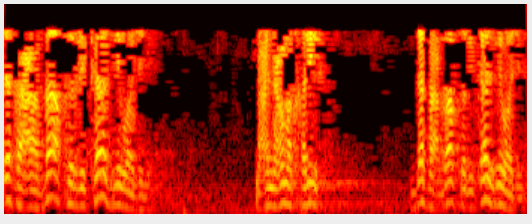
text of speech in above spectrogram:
دفعا باقي الركاز لواجده مع أن عمر خليفة دفع باقي الركاز لواجده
